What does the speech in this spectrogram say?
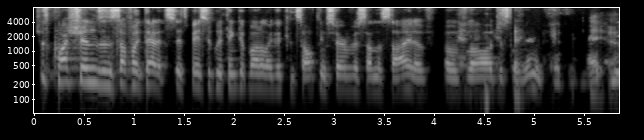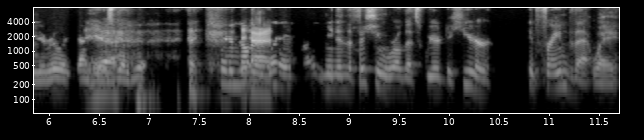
just questions and stuff like that. It's it's basically think about it like a consulting service on the side of of uh, just learning right? yeah. I mean, it really kind of yeah. is what it is. In another yeah. way, right? I mean, in the fishing world, that's weird to hear it framed that way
